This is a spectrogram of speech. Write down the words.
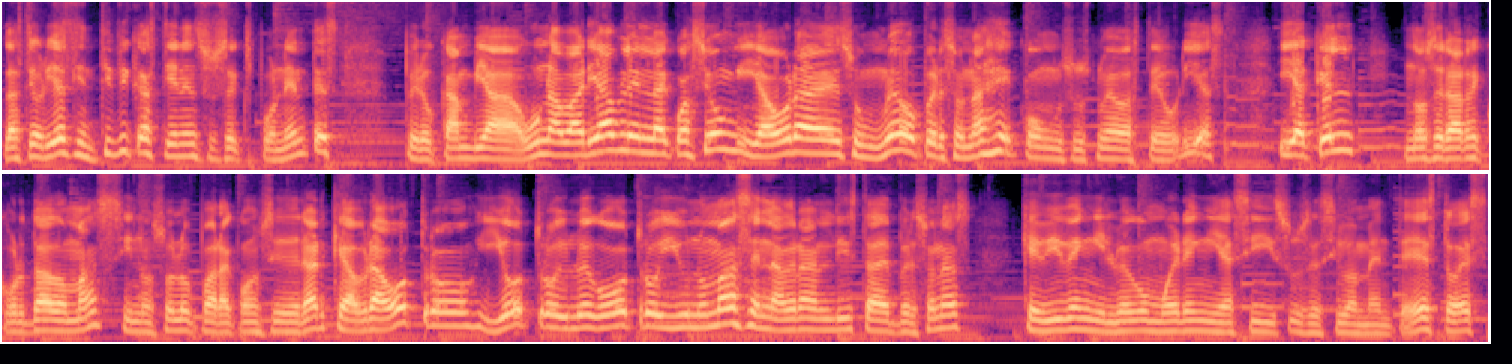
Las teorías científicas tienen sus exponentes, pero cambia una variable en la ecuación y ahora es un nuevo personaje con sus nuevas teorías. Y aquel no será recordado más, sino solo para considerar que habrá otro y otro y luego otro y uno más en la gran lista de personas que viven y luego mueren y así sucesivamente. Esto es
